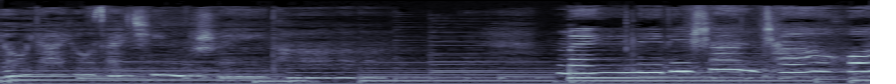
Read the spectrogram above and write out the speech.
游呀游在清水塘，美丽的山茶花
